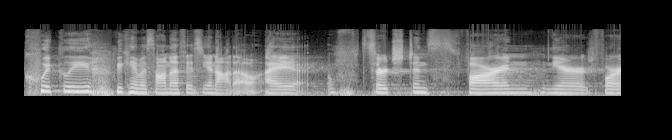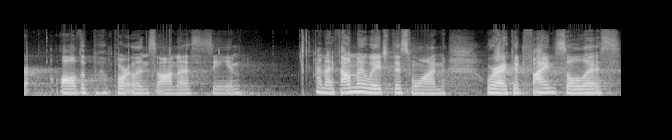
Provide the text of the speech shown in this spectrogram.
quickly became a sauna aficionado. I searched and far and near for all the Portland sauna scene. And I found my way to this one where I could find solace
